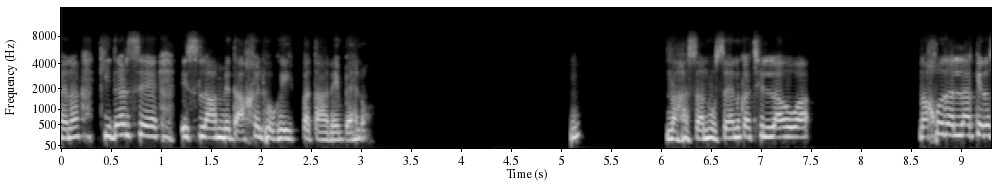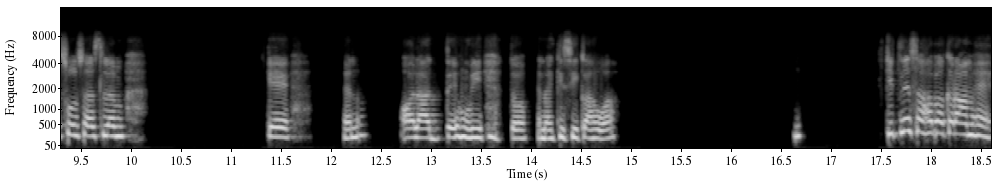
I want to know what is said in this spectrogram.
ہے نا، کدھر سے اسلام میں داخل ہو گئی پتا نہیں بہنوں۔ نہ حسن حسین کا چلا ہوا، نہ خود اللہ کے رسول صلی اللہ علیہ وسلم کے، ہے نا، اولادیں ہوئی تو، ہے نا، کسی کا ہوا۔ کتنے صحابہ کرام ہیں؟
